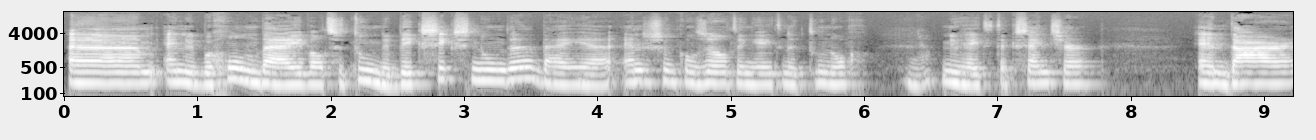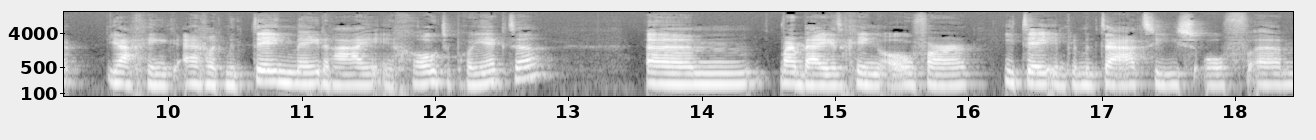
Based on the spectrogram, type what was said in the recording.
Ehm, en ik begon bij wat ze toen de Big Six noemden. Bij eh, Anderson Consulting heette het toen nog. Ja. Nu heet het Accenture. En daar ja, ging ik eigenlijk meteen meedraaien in grote projecten. Ehm, waarbij het ging over IT-implementaties of ehm,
